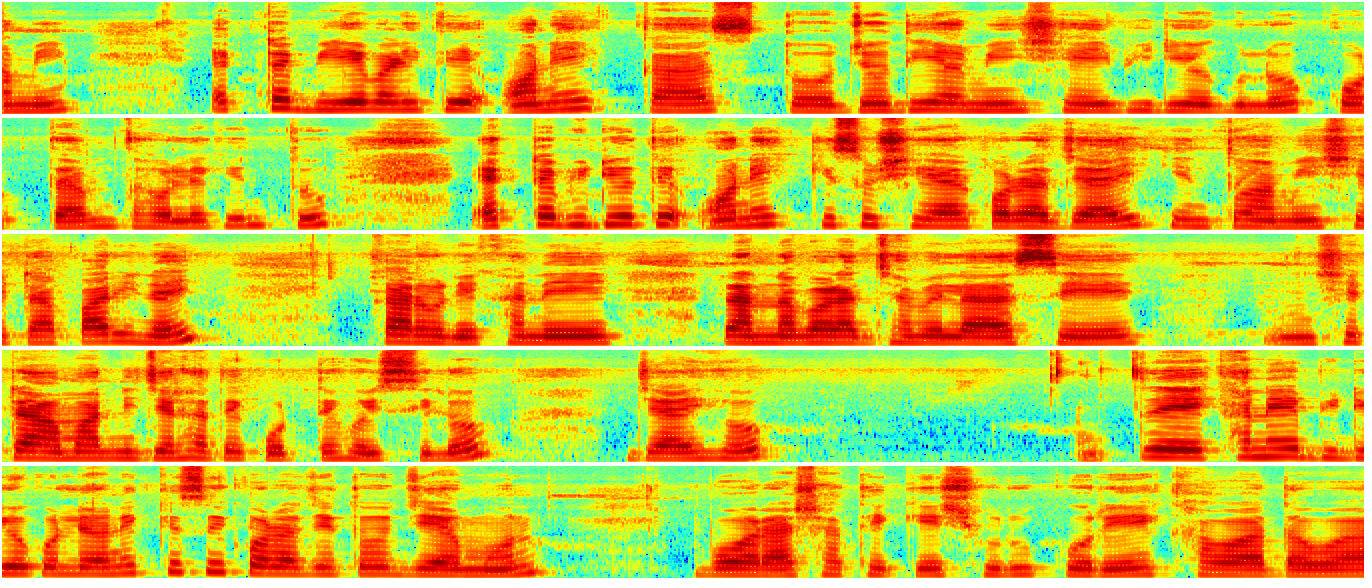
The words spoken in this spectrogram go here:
আমি একটা বিয়ে বাড়িতে অনেক কাজ, তো যদি আমি সেই ভিডিওগুলো করতাম তাহলে কিন্তু একটা ভিডিওতে অনেক কিছু শেয়ার করা যায়, কিন্তু আমি সেটা পারি নাই। কারণ এখানে রান্না বাড়ার ঝামেলা আছে সেটা আমার নিজের হাতে করতে হয়েছিল। যাই হোক, তো এখানে ভিডিও করলে অনেক কিছুই করা যেত, যেমন বর আসা থেকে শুরু করে খাওয়া দাওয়া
